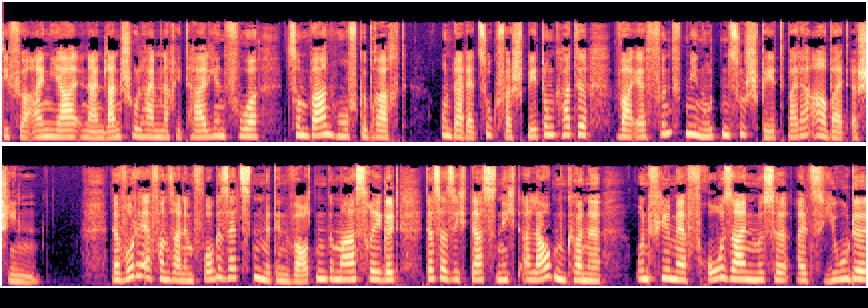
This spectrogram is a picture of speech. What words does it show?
die für ein Jahr in ein Landschulheim nach Italien fuhr, zum Bahnhof gebracht, und da der Zug Verspätung hatte, war er fünf Minuten zu spät bei der Arbeit erschienen. Da wurde er von seinem Vorgesetzten mit den Worten gemaßregelt, dass er sich das nicht erlauben könne und vielmehr froh sein müsse, als Jude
